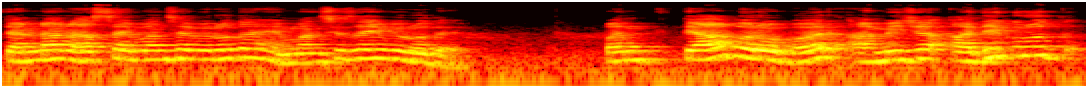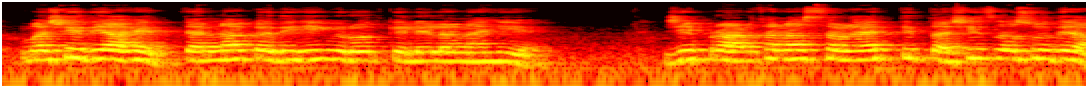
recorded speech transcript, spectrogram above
त्यांना राजसाहेबांचा विरोध आहे मनसेचाही विरोध आहे. पण त्याबरोबर आम्ही ज्या अधिकृत मशिदी आहेत त्यांना कधीही विरोध केलेला नाही आहे जी प्रार्थना स्थळ आहेत ती तशीच असू द्या.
